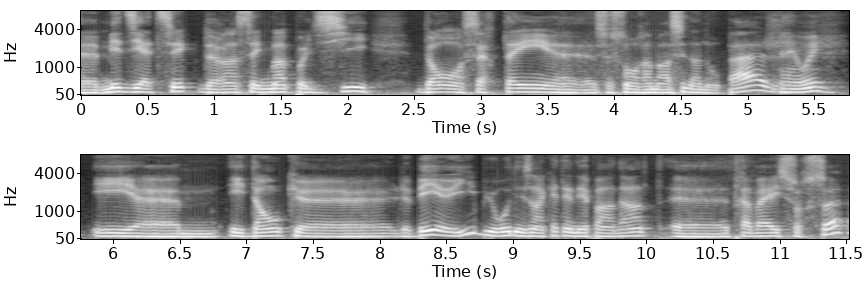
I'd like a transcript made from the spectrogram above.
euh, médiatiques de renseignements policiers dont certains se sont ramassés dans nos pages. Ben oui. Et, et donc, le BEI, Bureau des enquêtes indépendantes, travaille sur ça.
